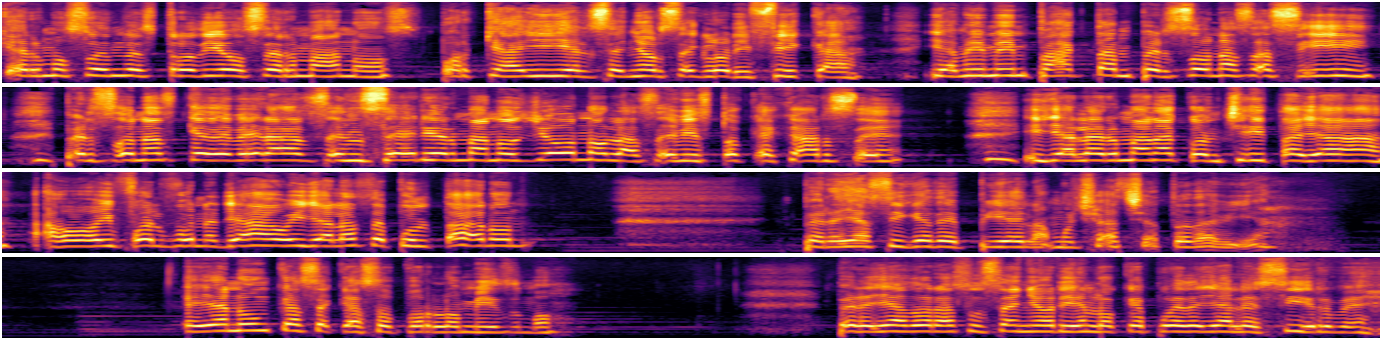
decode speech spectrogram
Qué hermoso es nuestro Dios, hermanos, porque ahí el Señor se glorifica. Y a mí me impactan personas así, personas que de veras, en serio, hermanos, yo no las he visto quejarse. Y ya la hermana Conchita ya, hoy fue el funeral, ya hoy ya la sepultaron. Pero ella sigue de pie, la muchacha todavía. Ella nunca se casó por lo mismo. Pero ella adora a su Señor y en lo que puede ella le sirve.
